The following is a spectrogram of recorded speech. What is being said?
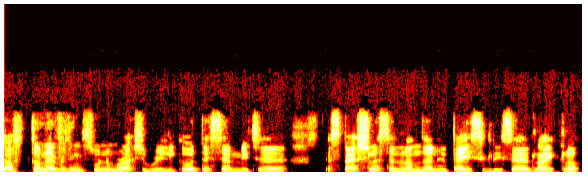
I've done everything. Swindon were actually really good. They sent me to a specialist in London who basically said, like, look,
